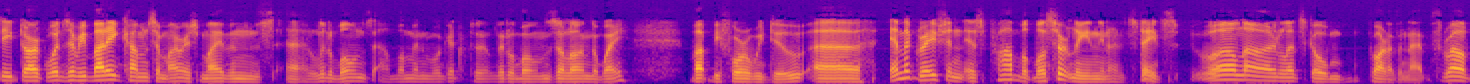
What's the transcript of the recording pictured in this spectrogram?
Deep Dark Woods, everybody. Comes from Irish Mythen's uh, Little Bones album, and we'll get to Little Bones along the way. But before we do, uh, immigration is probably, well, certainly in the United States. Well, no, let's go broader than that. Throughout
